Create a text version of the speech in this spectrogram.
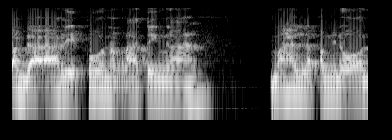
pag-aari po ng ating ah, mahal na Panginoon.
